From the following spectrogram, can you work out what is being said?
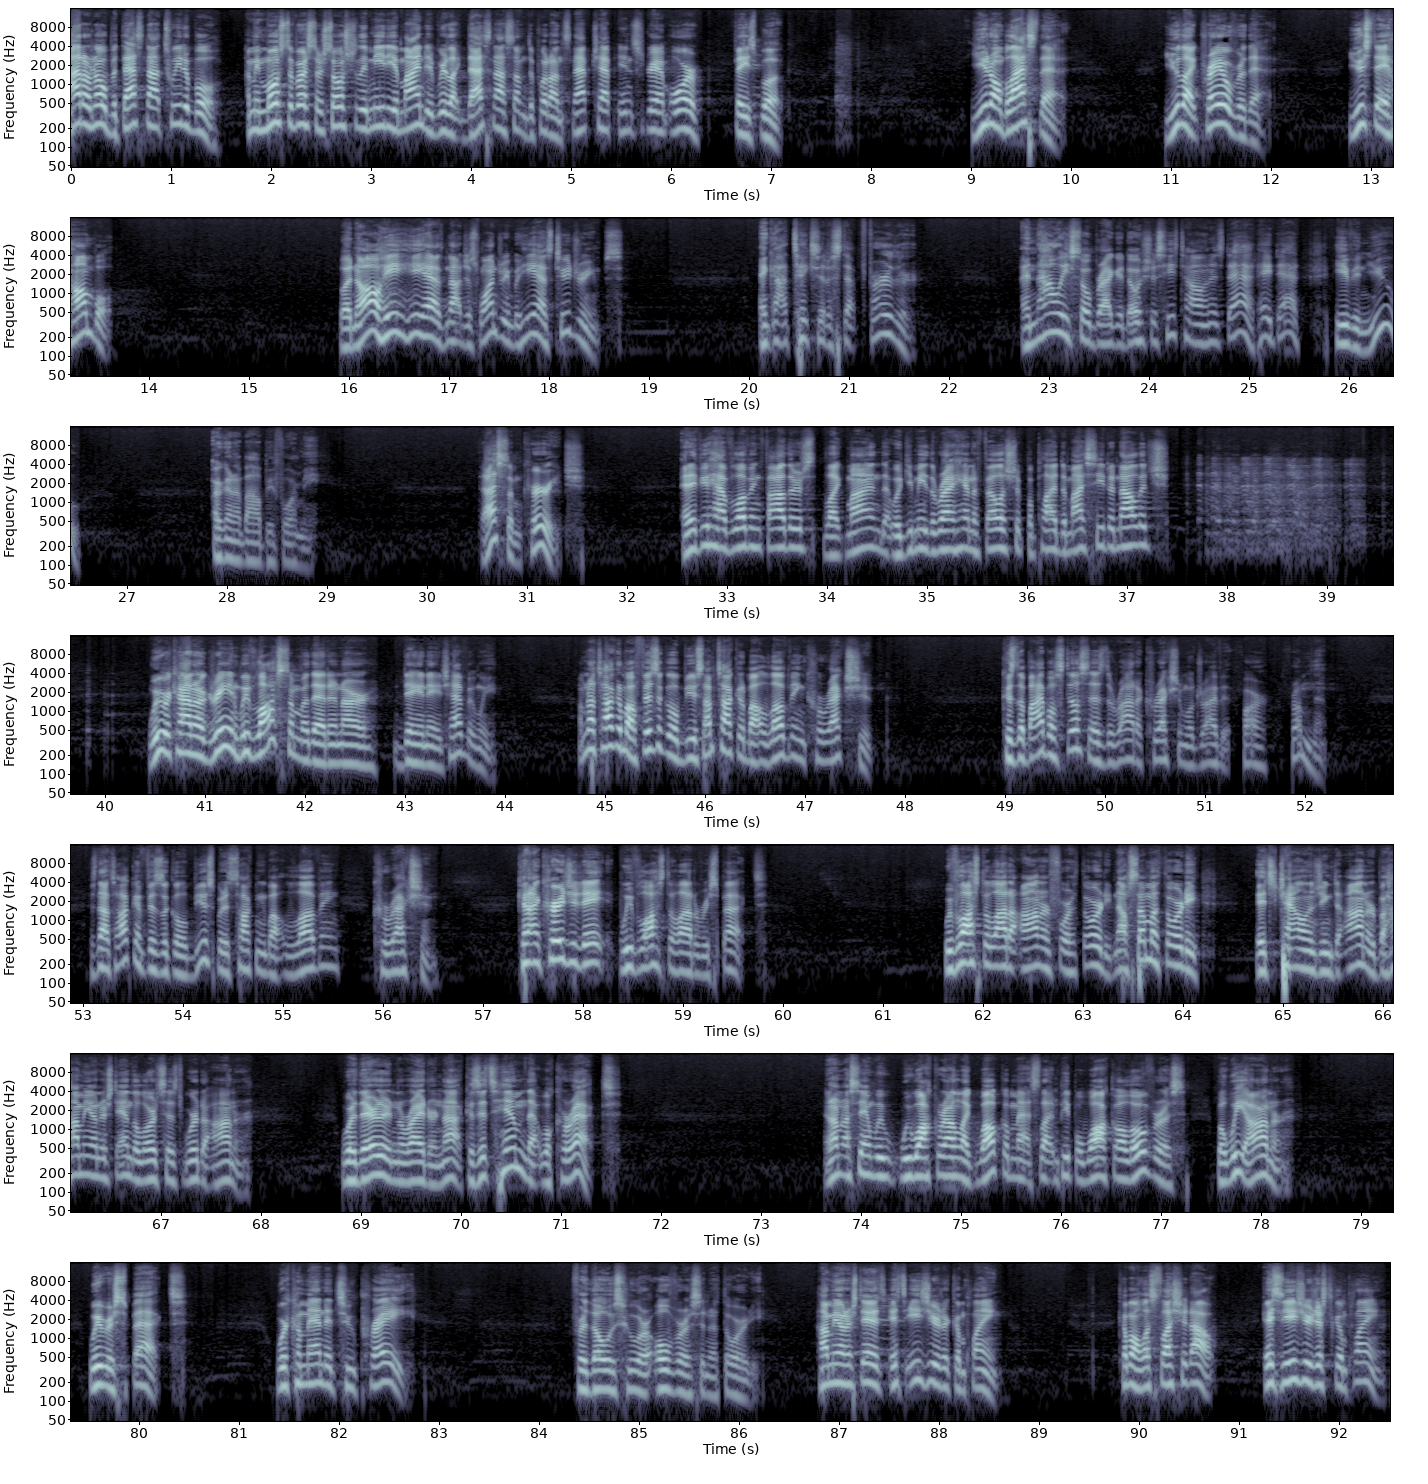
I don't know, but that's not tweetable. I mean, most of us are socially media minded. We're like, that's not something to put on Snapchat, Instagram, or Facebook. You don't blast that. You like pray over that. You stay humble. But no, he, he has not just one dream, but he has two dreams. And God takes it a step further. And now he's so braggadocious, he's telling his dad, hey, dad, even you are going to bow before me. That's some courage. And if you have loving fathers like mine that would give me the right hand of fellowship applied to my seat of knowledge, we were kind of agreeing we've lost some of that in our day and age, haven't we? I'm not talking about physical abuse, I'm talking about loving correction. Because the Bible still says the rod of correction will drive it far from them. It's not talking physical abuse, but it's talking about loving correction. Can I encourage you today? We've lost a lot of respect. We've lost a lot of honor for authority. Now, some authority, it's challenging to honor, but how many understand the Lord says we're to honor? We're there in the right or not, because it's Him that will correct. And I'm not saying we, we walk around like welcome mats, letting people walk all over us, but we honor, we respect. We're commanded to pray for those who are over us in authority. How many understand it's, it's easier to complain? Come on, let's flesh it out. It's easier just to complain.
